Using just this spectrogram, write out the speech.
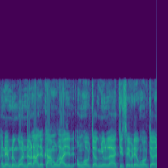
Anh em đừng quên đỡ lại cho khá một like ủng hộ chân như là chia sẻ video ủng hộ chơi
